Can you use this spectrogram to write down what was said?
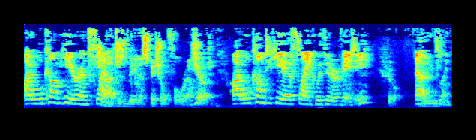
I will come here and flank. Charge is indeed a special full round Sure. action. I will come to here, flank with the Rivetti. Sure. Uh, Are you, flank.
